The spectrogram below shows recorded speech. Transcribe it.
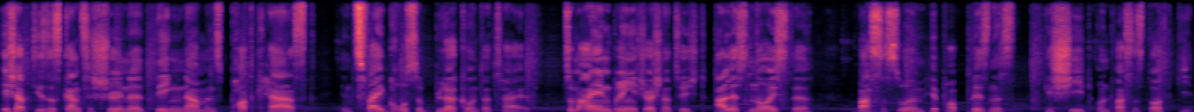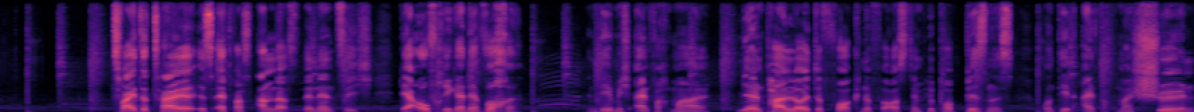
Ich habe dieses ganze schöne Ding namens Podcast in zwei große Blöcke unterteilt. Zum einen bringe ich euch natürlich alles Neueste, was es so im Hip-Hop-Business geschieht und was es dort gibt. Zweiter Teil ist etwas anders, der nennt sich der Aufreger der Woche, in dem ich einfach mal mir ein paar Leute vorknüpfe aus dem Hip-Hop-Business und den einfach mal schön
